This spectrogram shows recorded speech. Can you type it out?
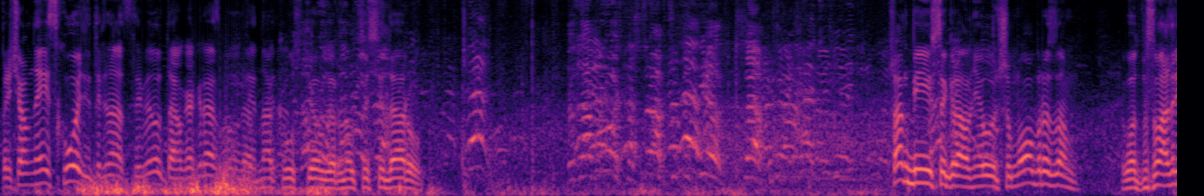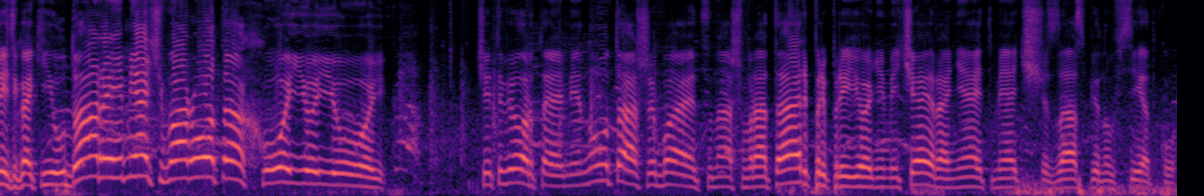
Причем на исходе 13 минуты там как раз был... Однако успел вернуться Сидорук. Шанбиев сыграл не лучшим образом. Вот посмотрите, какие удары и мяч в воротах. Ой-ой-ой. Четвертая минута. Ошибается наш вратарь при приеме мяча и роняет мяч за спину в сетку.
